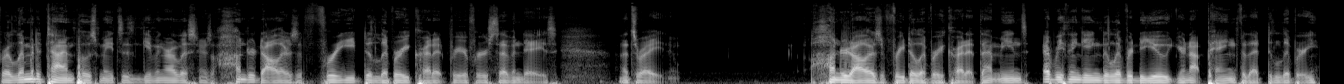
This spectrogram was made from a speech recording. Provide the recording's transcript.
For a limited time, Postmates is giving our listeners $100 of free delivery credit for your first seven days. That's right. $100 of free delivery credit. That means everything getting delivered to you, you're not paying for that delivery.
